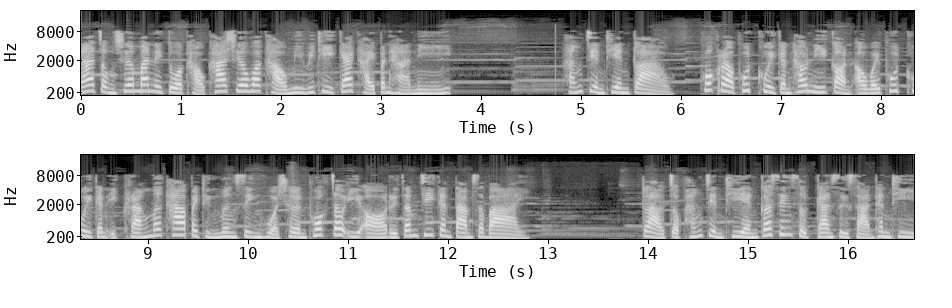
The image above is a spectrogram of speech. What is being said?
น้าจงเชื่อมั่นในตัวเขาข้าเชื่อว่าเขามีวิธีแก้ไขปัญหานี้ หังเจียนเทียนกล่าว พวกเราพูดคุยกันเท่านี้ก่อนเอาไว้พูดคุยกันอีกครั้งเมื่อข้าไปถึงเมืองซิงหัวเชิญพวกเจ้าอีออหรือจ้ำจี้กันตามสบาย กล่าวจบหังเจียนเทียนก็สิ้นสุดการสื่อสารทันที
